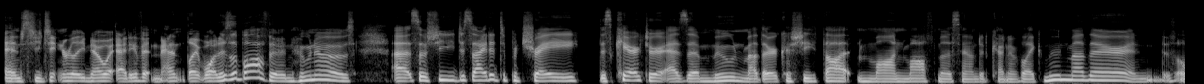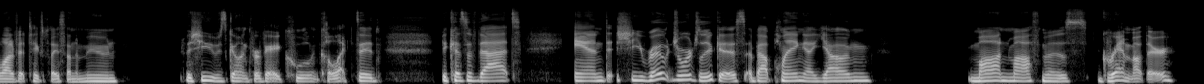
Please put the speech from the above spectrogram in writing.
And she didn't really know what any of it meant. Like, what is a Bothan? Who knows? Uh, so she decided to portray this character as a moon mother because she thought Mon Mothma sounded kind of like Moon Mother, and a lot of it takes place on the moon. But she was going for very cool and collected because of that. And she wrote George Lucas about playing a young Mon Mothma's grandmother,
